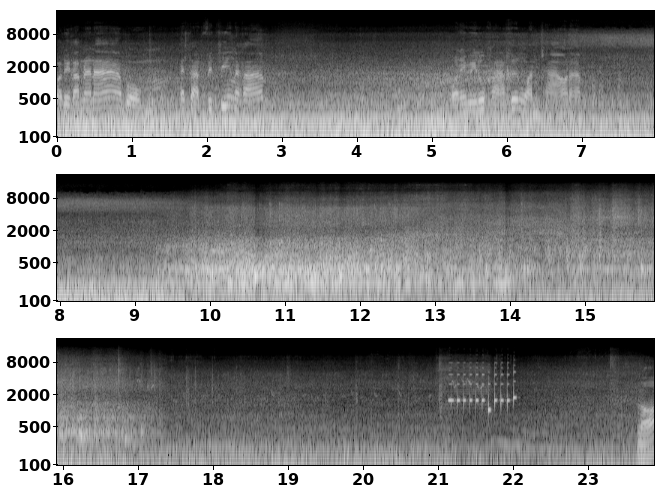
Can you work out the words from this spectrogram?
วัสดีครับนะนะผมไอสัตว์ฟิชชิ่งนะครับ วันนี้มีลูกค้าเครื่องวันเช้านะครับ เหรอ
